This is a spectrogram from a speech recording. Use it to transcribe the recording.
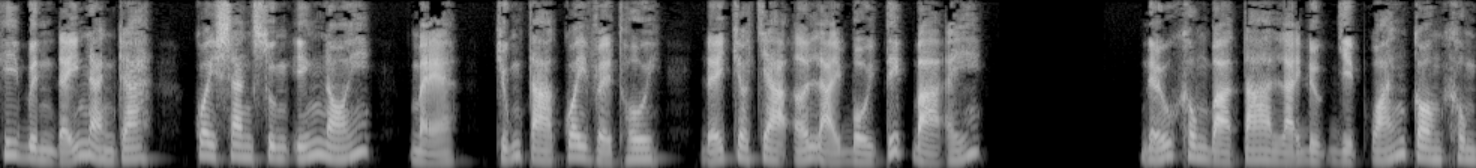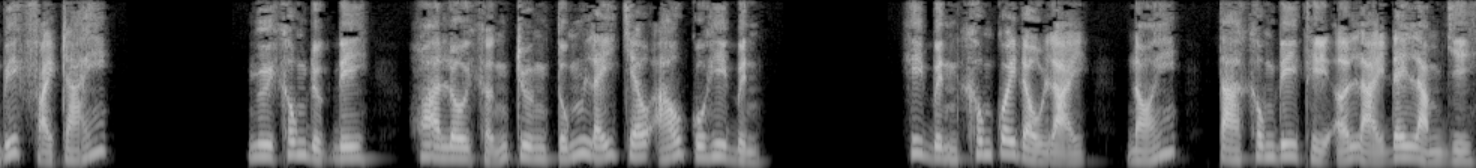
Hi Bình đẩy nàng ra, quay sang Xuân Yến nói, mẹ, chúng ta quay về thôi, để cho cha ở lại bồi tiếp bà ấy. Nếu không bà ta lại được dịp oán con không biết phải trái. Ngươi không được đi, Hoa Lôi khẩn trương túng lấy chéo áo của Hi Bình. Hi Bình không quay đầu lại, nói, ta không đi thì ở lại đây làm gì?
